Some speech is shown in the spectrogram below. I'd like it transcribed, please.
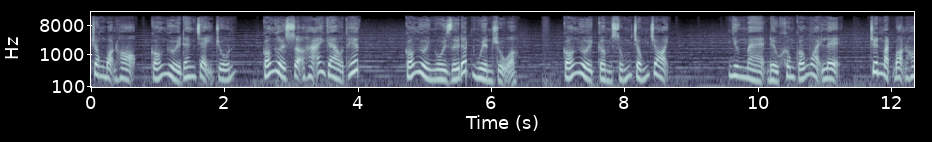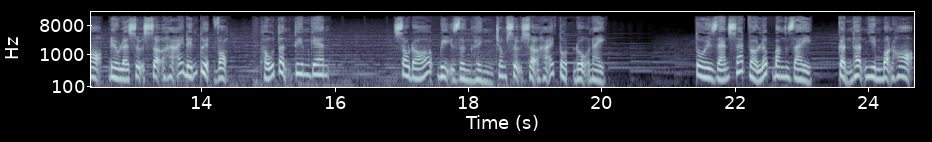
Trong bọn họ có người đang chạy trốn, có người sợ hãi gào thét, có người ngồi dưới đất nguyền rủa, có người cầm súng chống chọi. Nhưng mà đều không có ngoại lệ, trên mặt bọn họ đều là sự sợ hãi đến tuyệt vọng, thấu tận tim ghen. Sau đó bị dừng hình trong sự sợ hãi tột độ này. Tôi dán sát vào lớp băng dày, cẩn thận nhìn bọn họ,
